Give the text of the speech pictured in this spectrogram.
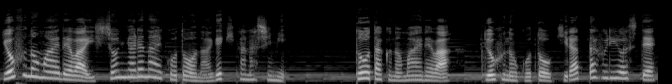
呂布の前では一緒になれないことを嘆き悲しみ、東卓の前では呂布のことを嫌ったふりをして、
